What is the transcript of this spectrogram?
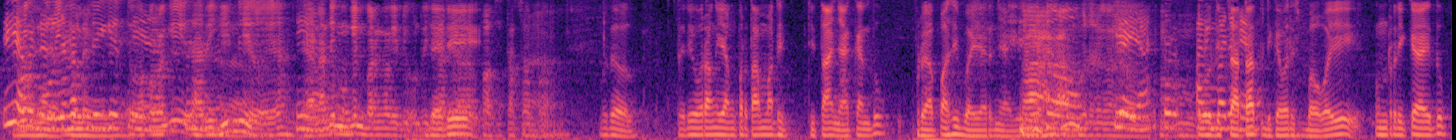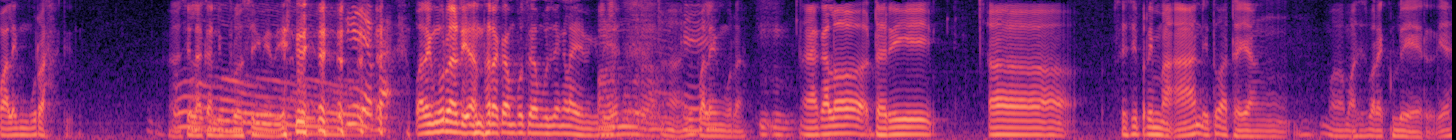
Iya, bener. Kuliah kan mesti gitu, Iya, apalagi hari gini loh ya. Iya. Ya nanti mungkin barangkali di Unrika Jadi- ada fasilitas apa. Betul. Jadi orang yang pertama di- ditanyakan tuh berapa sih bayarnya gitu. Nah, bener kan. Iya ya, itu Mm-mm. Perlu paling banyak dicatat ya. di garis bawahi Unrika itu paling murah gitu. Nah, silakan di browsing gitu. Oh, Iya ya, Pak. paling murah di antara kampus-kampus yang lain gitu paling ya. murah. Nah, ini Oke. paling murah. Mm-mm. Nah, kalau dari eh, sisi penerimaan itu ada yang eh, mahasiswa reguler ya.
